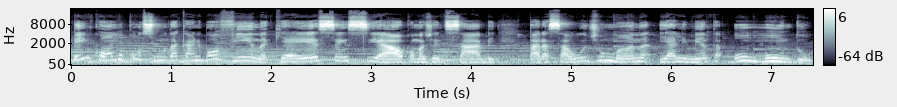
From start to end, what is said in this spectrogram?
bem como o consumo da carne bovina, que é essencial, como a gente sabe, para a saúde humana e alimenta o mundo.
